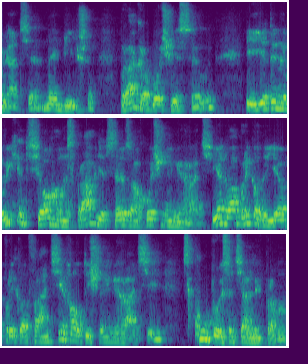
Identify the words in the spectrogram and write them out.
депопуляція найбільше, брак робочої сили. І єдиний вихід цього насправді це заохочення міграції. Є два приклади. Є приклад Франції, хаотичної міграції з купою соціальних проблем.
